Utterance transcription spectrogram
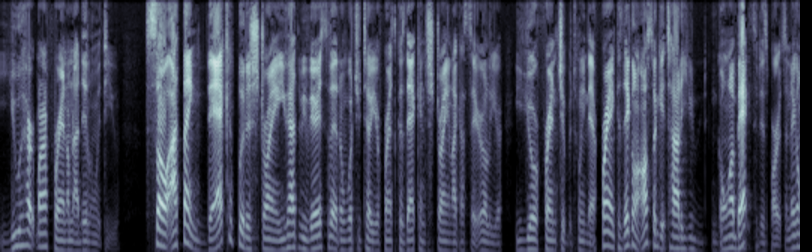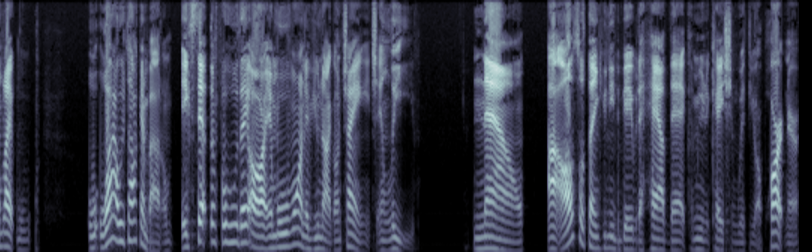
You hurt my friend. I'm not dealing with you." So I think that can put a strain. You have to be very selective on what you tell your friends because that can strain, like I said earlier, your friendship between that friend. Because they're gonna also get tired of you going back to this person. They're gonna be like, "Why are we talking about them? Accept them for who they are and move on if you're not gonna change and leave." Now, I also think you need to be able to have that communication with your partner.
